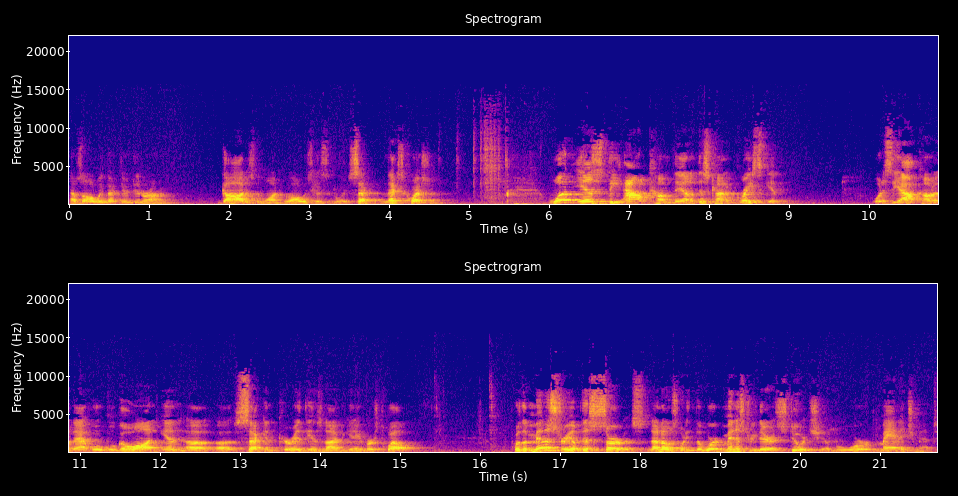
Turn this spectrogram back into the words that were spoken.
That was all the way back there in Deuteronomy. God is the one who always gets the glory. Second, next question. What is the outcome then of this kind of grace giving? What is the outcome of that? We'll, we'll go on in uh, uh, 2 Corinthians 9, beginning at verse 12. For the ministry of this service, now notice what he, the word ministry there is stewardship or management.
